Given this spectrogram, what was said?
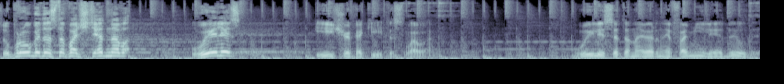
супруга достопочтенного Уиллис...» И еще какие-то слова. Уиллис — это, наверное, фамилия Дылды.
